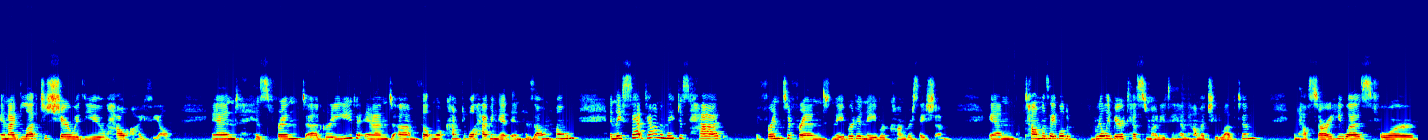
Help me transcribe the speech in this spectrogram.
and i'd love to share with you how i feel and his friend agreed and um, felt more comfortable having it in his own home and they sat down and they just had a friend to friend, neighbor to neighbor conversation. And Tom was able to really bear testimony to him how much he loved him and how sorry he was for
